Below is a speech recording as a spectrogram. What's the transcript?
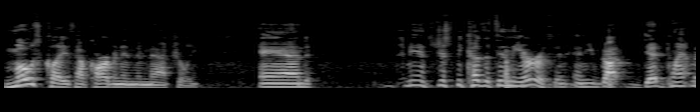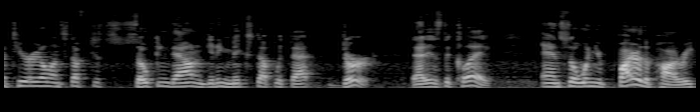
Most clays have carbon in them naturally. And I mean, it's just because it's in the earth and, and you've got dead plant material and stuff just soaking down and getting mixed up with that dirt. That is the clay. And so when you fire the pottery,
